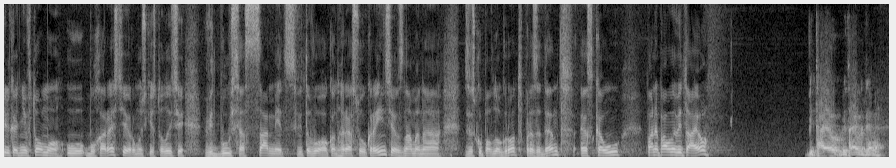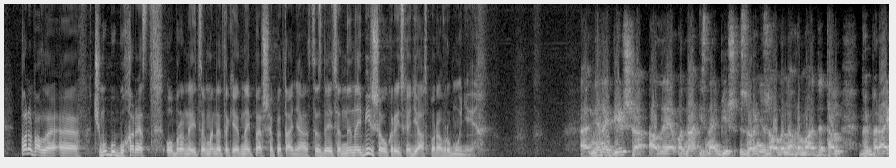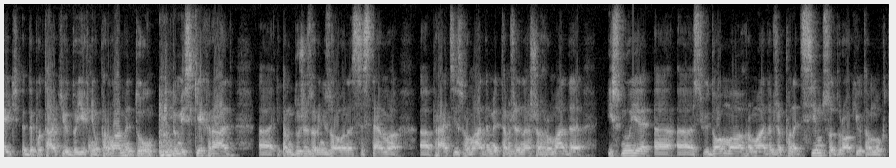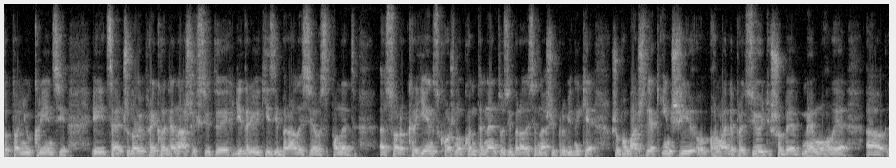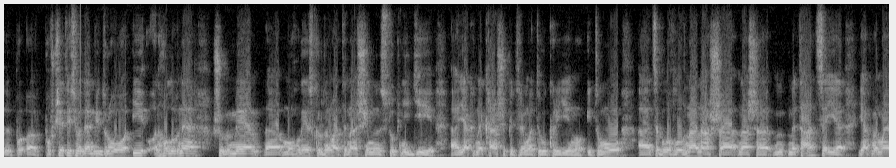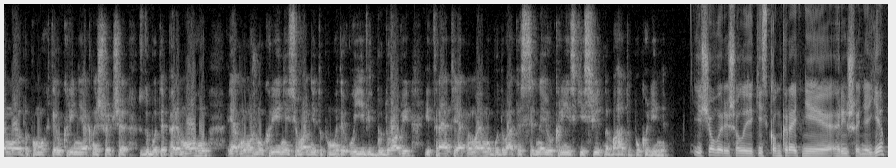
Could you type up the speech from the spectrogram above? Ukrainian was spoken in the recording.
Кілька днів тому у Бухаресті, румунській столиці, відбувся саміт світового конгресу українців. З нами на зв'язку Павло Грот, президент СКУ. Пане Павло, вітаю. Вітаю, вітаю, Вадиме. Пане Павле, е, чому був Бухарест обраний? Це в мене таке найперше питання. Це здається не найбільша українська діаспора в Румунії. Е, Не найбільша, але одна із найбільш зорганізована громада. Там вибирають депутатів до їхнього парламенту, до міських рад, е, і там дуже зорганізована система е, праці з громадами. Там же наша громада. Існує свідома громада вже понад 700 років. Там ну автохтонні українці, і це чудовий приклад для наших світових лідерів, які зібралися з понад 40 країн з кожного континенту. Зібралися наші провідники, щоб побачити, як інші громади працюють, щоб ми могли е, е, повчитися один від другого. І головне, щоб ми е, могли скоординувати наші наступні дії, е, як найкраще підтримати Україну. І тому е, це була головна наша наша мета. Це є як ми маємо допомогти Україні якнайшвидше здобути перемогу, як ми можемо Україні сьогодні допомогти у її відбудові. І третє, як ми маємо будувати сильний український світ на багато покоління. І що вирішили? Якісь конкретні рішення є?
